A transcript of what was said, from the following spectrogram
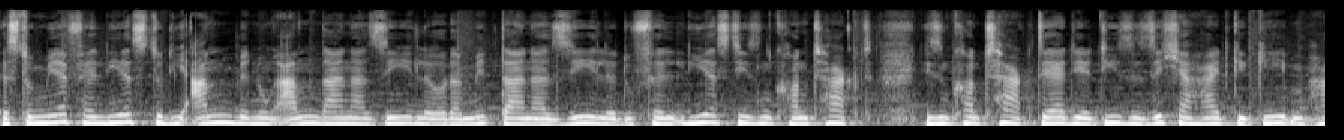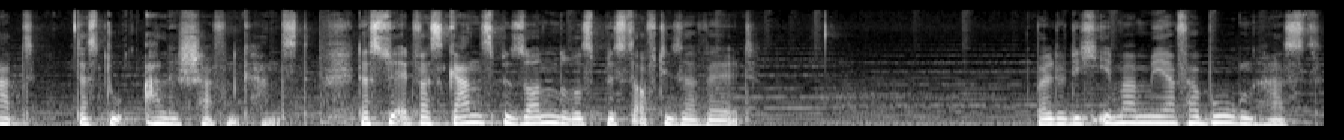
desto mehr verlierst du die Anbindung an deiner Seele oder mit deiner Seele, du verlierst diesen Kontakt, diesen Kontakt, der dir diese Sicherheit gegeben hat, dass du alles schaffen kannst, dass du etwas ganz Besonderes bist auf dieser Welt, weil du dich immer mehr verbogen hast,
